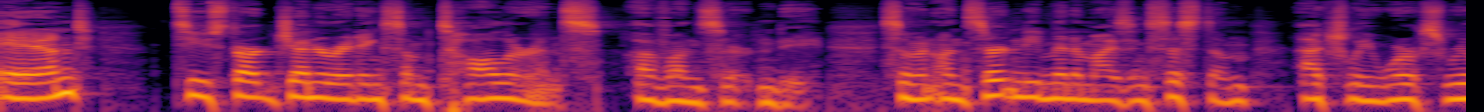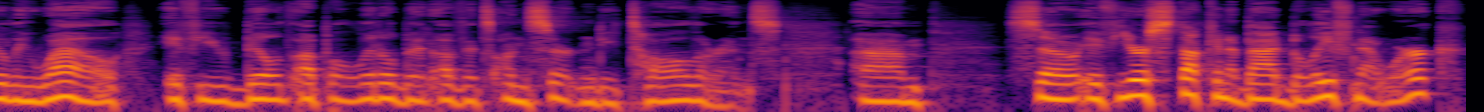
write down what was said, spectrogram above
and to start generating some tolerance of uncertainty. So, an uncertainty minimizing system actually works really well if you build up a little bit of its uncertainty tolerance. Um, so, if you're stuck in a bad belief network,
